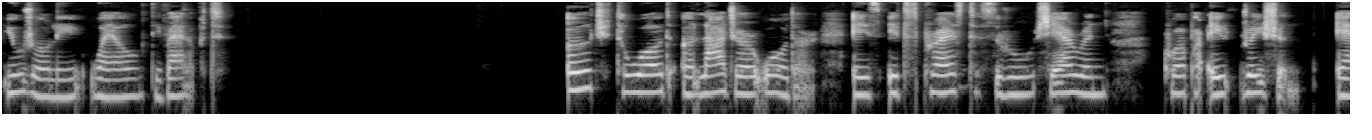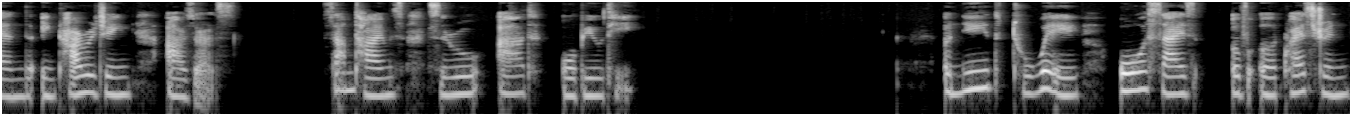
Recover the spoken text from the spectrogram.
usually well developed. Urge toward a larger order is expressed through sharing cooperation and encouraging others, sometimes through art or beauty. A need to weigh all sides of a question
